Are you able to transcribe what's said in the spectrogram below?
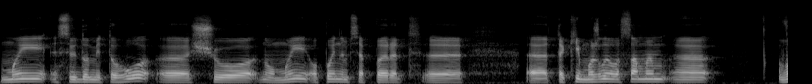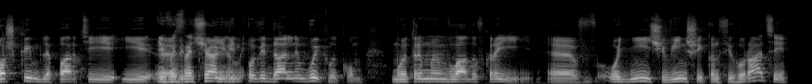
ми свідомі того, е, що ну, ми опинимося перед е, таким, можливо, самим важким для партії і, визначальним. і відповідальним викликом. Ми отримуємо владу в країні в одній чи в іншій конфігурації.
